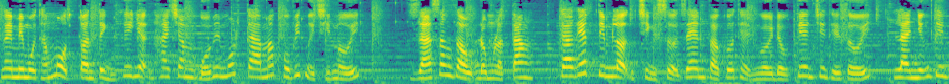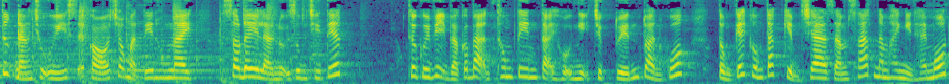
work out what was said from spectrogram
Ngày 11 tháng 1, toàn tỉnh ghi nhận 241 ca mắc COVID-19 mới. Giá xăng dầu đồng loạt tăng, ca ghép tim lợn chỉnh sửa gen vào cơ thể người đầu tiên trên thế giới là những tin tức đáng chú ý sẽ có trong bản tin hôm nay. Sau đây là nội dung chi tiết. Thưa quý vị và các bạn, thông tin tại hội nghị trực tuyến toàn quốc tổng kết công tác kiểm tra giám sát năm 2021,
